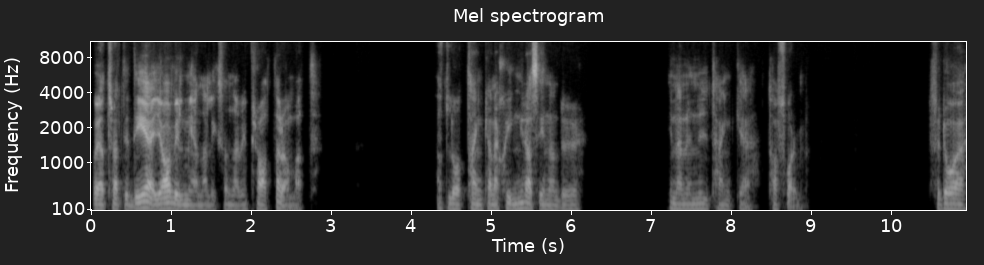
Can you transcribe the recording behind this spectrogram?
Och jag tror att det är det jag vill mena liksom när vi pratar om att, att låta tankarna skingras innan, du, innan en ny tanke tar form. För då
